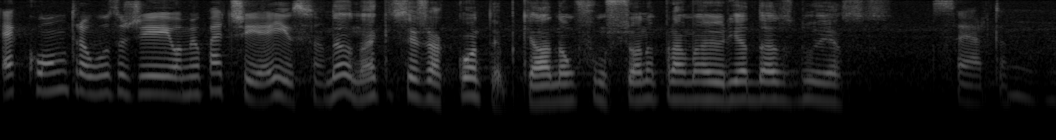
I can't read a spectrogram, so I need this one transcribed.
é contra o uso de homeopatia, é isso? Não, não é que seja contra, é porque ela não funciona para a maioria das doenças. Certo. Uhum.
